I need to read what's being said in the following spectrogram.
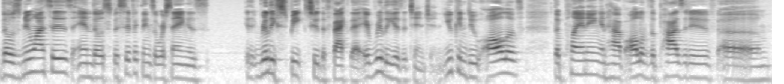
those nuances and those specific things that we're saying is it really speak to the fact that it really is attention. You can do all of the planning and have all of the positive um,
